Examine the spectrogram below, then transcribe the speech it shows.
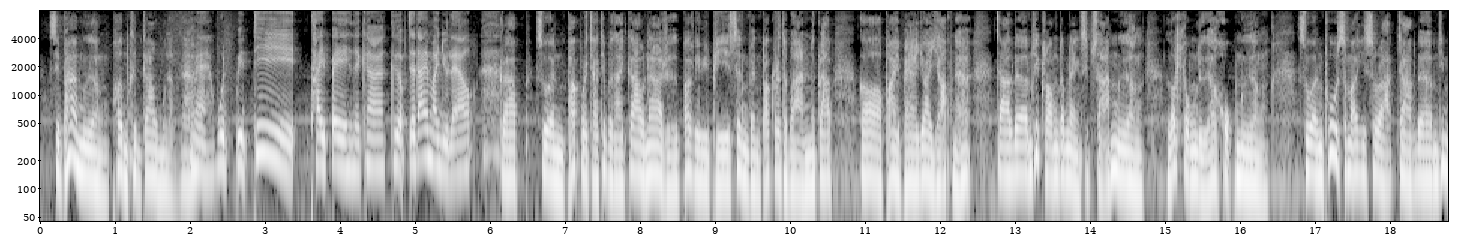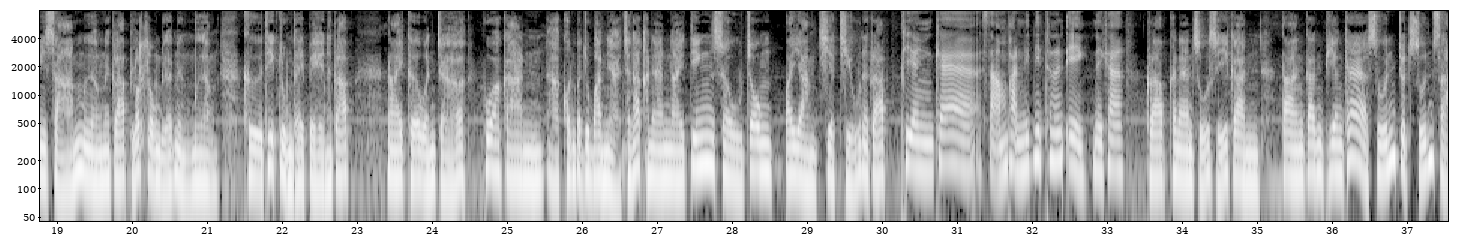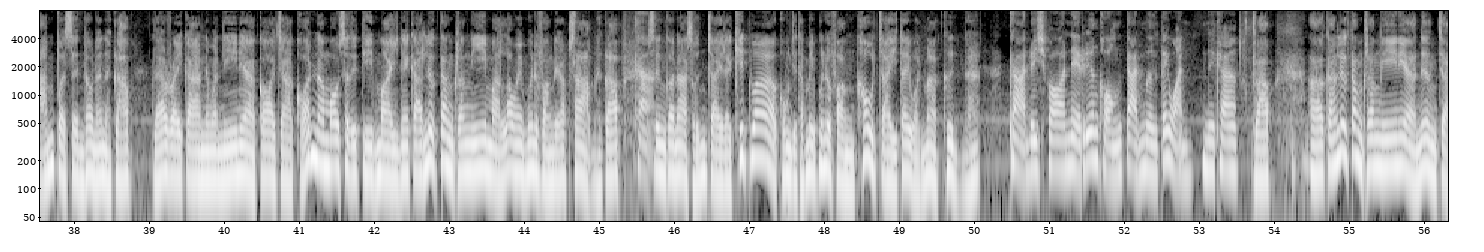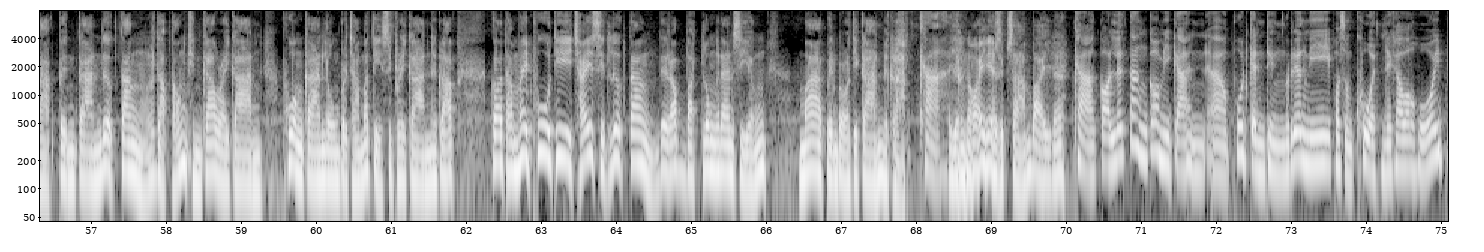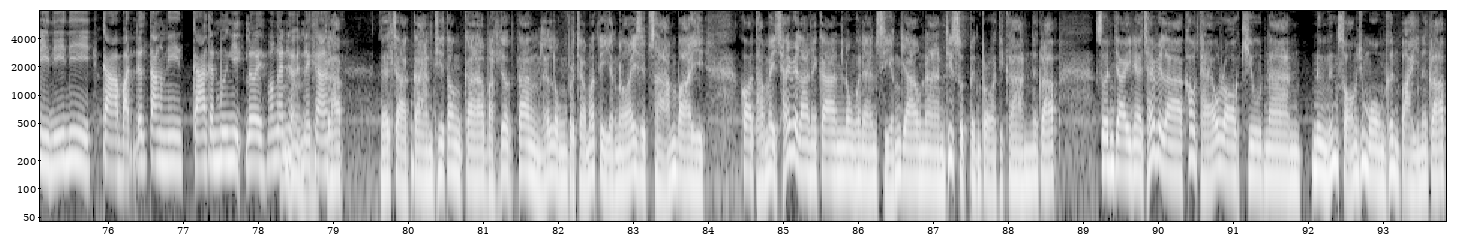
15 เมืองเพิ่มขึ้น 9 เมืองนะแหมวุดวิดที่ เปนะคะ เกือบจะได้มาอยู่แล้ว ครับส่วนพรรคประชาธิปไตยก้าวหน้า หรือพรรค DPP ซึ่งเป็นพรรครัฐบาลนะครับ ก็พ่ายแพ้ย่อยยับนะฮะจากเดิมที่ครองตำแหน่ง 13 เมือง ลดลงเหลือ 6 เมือง ส่วนผู้สมัครอิสระจากเดิมที่มี 3 เมืองนะครับ ลดลงเหลือ 1 เมือง คือที่กรุงไทเปนะครับนายเคอหวนเจ๋อผู้อาการอ่าคนปัจจุบันเนี่ยชนะคะแนนนายติ้งเซาจงไปอย่างเฉียดฉิวนะครับ เพียงแค่ 3,000 นิด ๆ เท่านั้นเองนะคะ ครับคะแนนสูสีกัน ต่างกันเพียงแค่ 0.03%เเท่านั้นนะครับ และรายการในวันนี้เนี่ยก็จะขอนำเอาสถิติใหม่ในการเลือกตั้งครั้งนี้มาเล่าให้เพื่อนผู้ฟังได้รับทราบนะครับค่ะซึ่งก็น่าสนใจและคิดว่าคงจะทำให้เพื่อนผู้ฟังเข้าใจไต้หวันมากขึ้นนะค่ะโดยเฉพาะในเรื่องของการเมืองไต้หวันนะคะครับเอ่อการเลือกตั้งครั้งนี้เนี่ยเนื่องจากเป็นการเลือกตั้งระดับท้องถิ่น 9 รายการ พ่วงการลงประชามติ 10 รายการนะครับ ก็ทำให้ผู้ที่ใช้สิทธิ์เลือกตั้ง ได้รับบัตรลงคะแนนเสียงมากเป็นประวัติการณ์นะครับ ค่ะ อย่างน้อยเนี่ย13ใบนะ ค่ะ ก่อนเลือกตั้งก็มีการเอ่อพูดกันถึงเรื่องนี้พอสมควรนะคะว่าโอ้ยปีนี้นี่กาบัตรเลือกตั้งนี่กากันมือหงิกเลยว่างั้นเถอะนะคะครับและจากการที่ต้องกาบัตรเลือกตั้ง และลงประชามติอย่างน้อย 13 ใบ ก็ทำให้ใช้เวลาในการลงคะแนนเสียงยาวนานที่สุดเป็นประวัติการณ์นะครับ ส่วนใหญ่เนี่ยใช้เวลาเข้าแถวรอคิวนาน 1-2 ชั่วโมงขึ้นไปนะครับ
